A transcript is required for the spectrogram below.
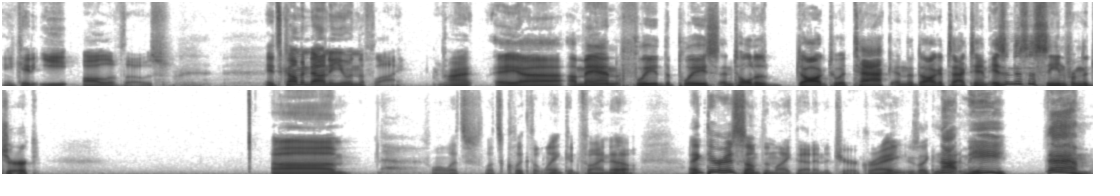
He could eat all of those. It's coming down to you and the fly. All right. A uh, a man fled the police and told his dog to attack, and the dog attacked him. Isn't this a scene from The Jerk? Um, well, let's let's click the link and find out. I think there is something like that in the jerk, right? He's like, not me, them.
